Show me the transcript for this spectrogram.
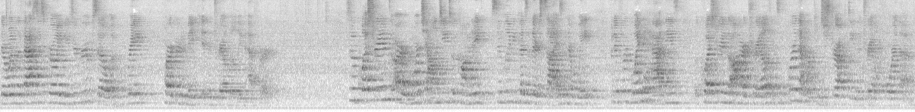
they're one of the fastest growing user groups, so a great partner to make in the trail building effort. So equestrians are more challenging to accommodate simply because of their size and their weight. But if we're going to have these equestrians on our trails, it's important that we're constructing the trail for them.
